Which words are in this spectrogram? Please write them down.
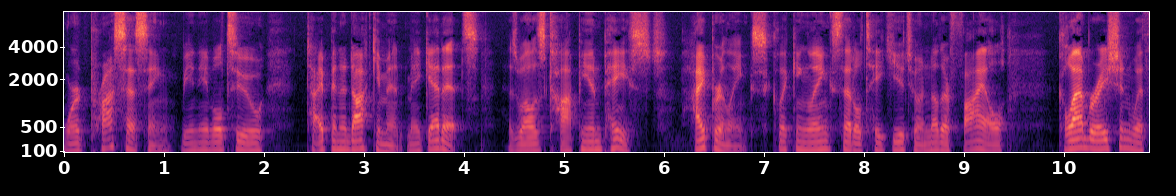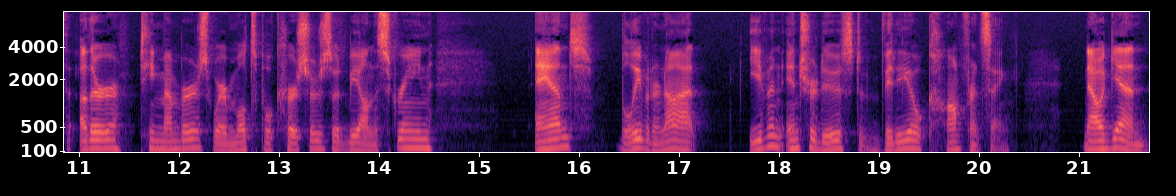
word processing, being able to type in a document, make edits, as well as copy and paste, hyperlinks, clicking links that'll take you to another file, collaboration with other team members where multiple cursors would be on the screen, and believe it or not, even introduced video conferencing. Now, again,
